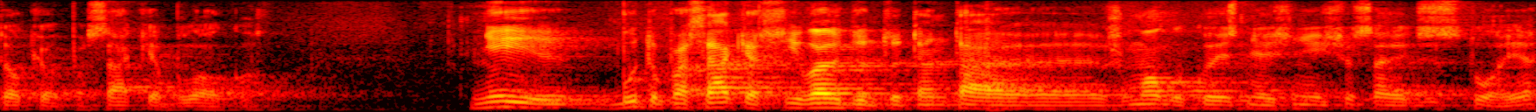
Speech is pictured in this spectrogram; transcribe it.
tokio pasakė blogo nei būtų pasakęs, įvardintų ten tą e, žmogų, kuris nežinia iš viso egzistuoja.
